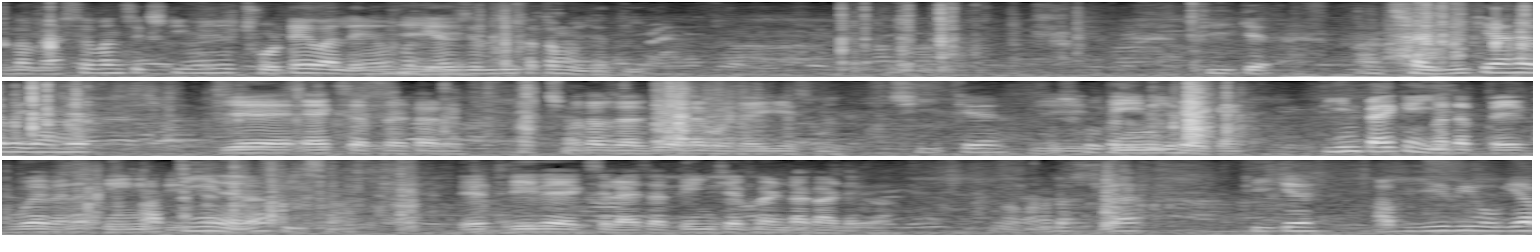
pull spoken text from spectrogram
मतलब वैसे 160 में जो छोटे वाले हैं उसमें गैस जल्दी ख़त्म हो जाती है। ठीक है। अच्छा ये क्या है भैया आमिर ये एक सेपरेटर है। अच्छा। मतलब जर्दी अलग हो जाएगी इसमें। ठीक है। तीन पैक है। तीन पैक हैं ये? मतलब पैक हुए हुए ना तीन ही हाँ, पीस तीन है। ना पीस हाँ। ये थ्री वे एक्सेल ऐसा तीन शेप में अंडा काटेगा। ज़बरदस्त है। ठीक है। अब ये भी हो गया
